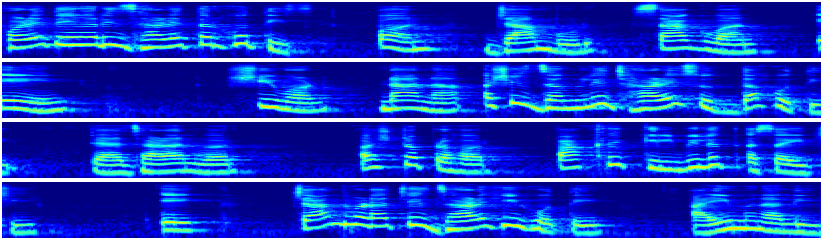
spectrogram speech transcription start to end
फळे देणारी झाडे तर होतीच पण जांभूळ सागवान ऐन शिवण नाना अशी जंगली झाडेसुद्धा होती. त्या झाडांवर अष्टप्रहर पाखरे किलबिलत असायची. एक चांदवडाचे झाडही होते. आई म्हणाली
